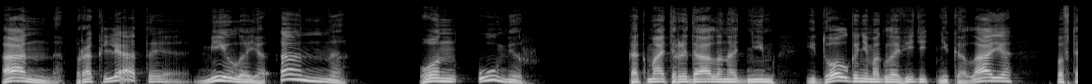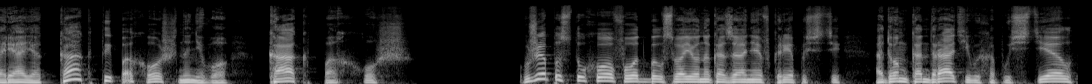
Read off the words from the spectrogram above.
«Анна, проклятая, милая Анна!» Он умер. Как мать рыдала над ним и долго не могла видеть Николая, повторяя «Как ты похож на него! Как похож!» Уже Пастухов отбыл свое наказание в крепости, а дом Кондратьевых опустел,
